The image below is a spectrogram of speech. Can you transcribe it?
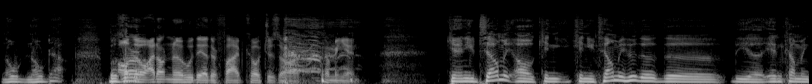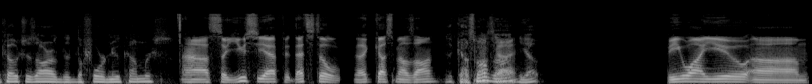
no no doubt. But Although I don't know who the other five coaches are coming in. Can you tell me? Oh, can you can you tell me who the the the uh, incoming coaches are? The the four newcomers. Uh, so UCF, that's still that Gus Malzahn. Is it Gus Malzahn? Okay. Yep. BYU, um,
